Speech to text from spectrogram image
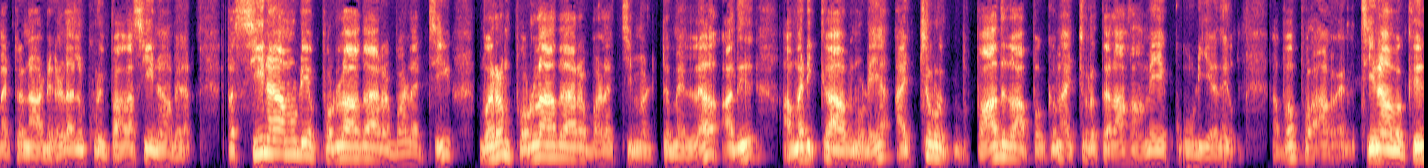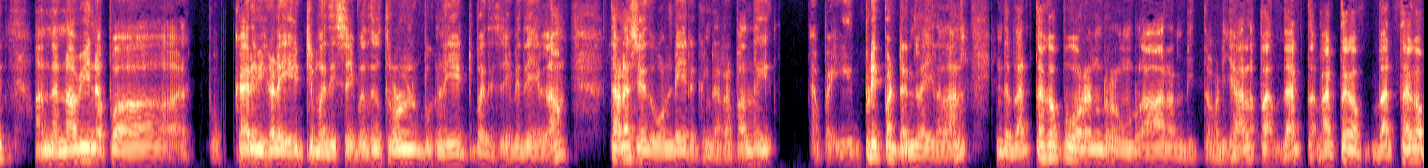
மற்ற நாடுகள் அதில் குறிப்பாக சீனாவில். இப்ப சீனாவுடைய பொருளாதார வளர்ச்சி வெறும் பொருளாதார வளர்ச்சி மட்டுமல்ல அது அமெரிக்காவினுடைய அச்சுறு பாதுகாப்புக்கும் அச்சுறுத்தலாக அமையக்கூடியது. அப்போ சீனாவுக்கு அந்த நவீன கருவிகளை ஏற்றுமதி செய்வது தொழில்நுட்பங்களை ஏற்றுமதி செய்வதை எல்லாம் தடை செய்து கொண்டே இருக்கின்றனர். அப்ப அது அப்ப இப்படிப்பட்ட நிலையில தான் இந்த வர்த்தக போர் என்று ஒன்று ஆரம்பித்தபடியால் வர்த்தக வர்த்தக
